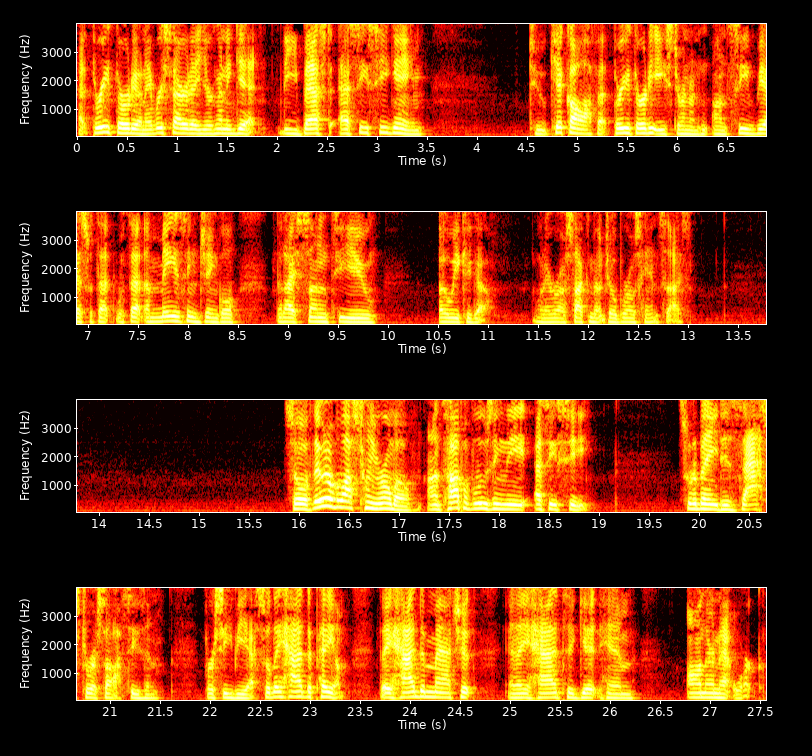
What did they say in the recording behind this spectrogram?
at 3:30 on every Saturday you're going to get the best SEC game to kick off at 3:30 Eastern on, on, CBS with that with that amazing jingle that I sung to you a week ago whenever I was talking about Joe Burrow's hand size. So if they would have lost Tony Romo on top of losing the SEC, this would have been a disastrous offseason for CBS. So they had to pay him. They had to match it and they had to get him on their network.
